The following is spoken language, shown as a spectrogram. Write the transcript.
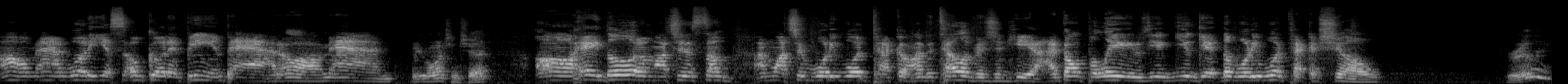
Oh man, Woody, you're so good at being bad. Oh man. What are you watching, Chet? Oh, hey, dude, I'm watching some. I'm watching Woody Woodpecker on the television here. I don't believe you. You get the Woody Woodpecker show. Really?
